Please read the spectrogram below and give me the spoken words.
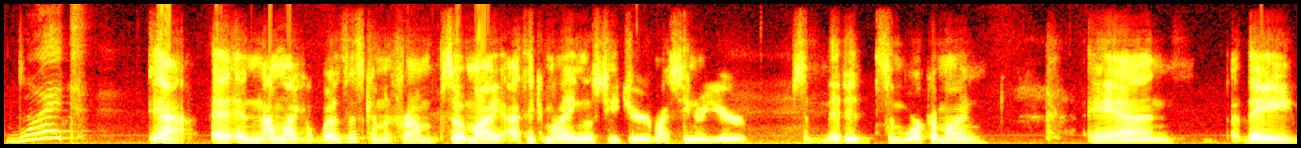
What? Yeah, and, and I'm like, where's this coming from? So my, I think my English teacher, my senior year, submitted some work of mine, and they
